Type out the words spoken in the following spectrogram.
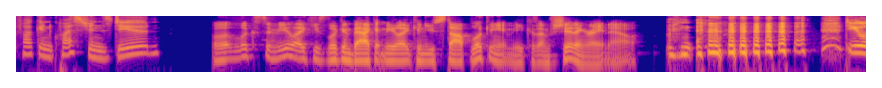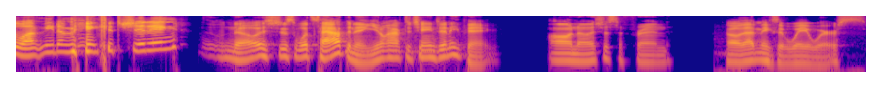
fucking questions, dude. Well, it looks to me like he's looking back at me like, can you stop looking at me because I'm shitting right now? Do you want me to make it shitting? No, it's just what's happening. You don't have to change anything. Oh no, it's just a friend. Oh, that makes it way worse.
